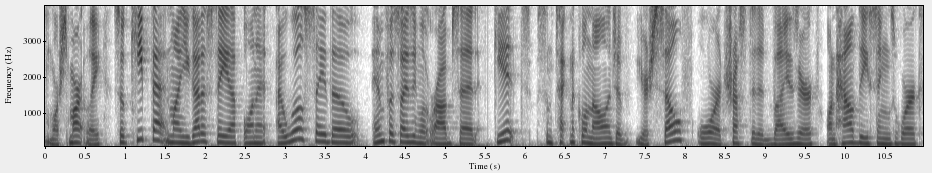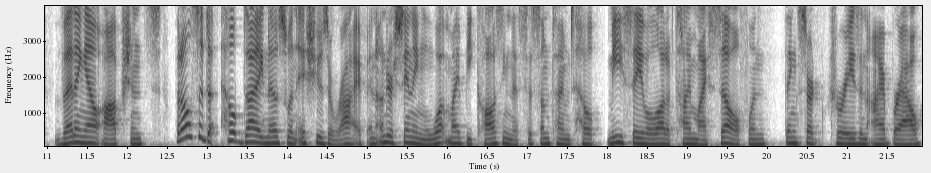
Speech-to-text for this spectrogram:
more smartly. So keep that in mind. You got to stay up on it. I will say, though, emphasizing what Rob said, get some technical knowledge of yourself or a trusted advisor on how these things work, vetting out options, but also to help diagnose when issues arrive and understanding what might be causing this has sometimes helped me save a lot of time myself when things start to raise an eyebrow.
